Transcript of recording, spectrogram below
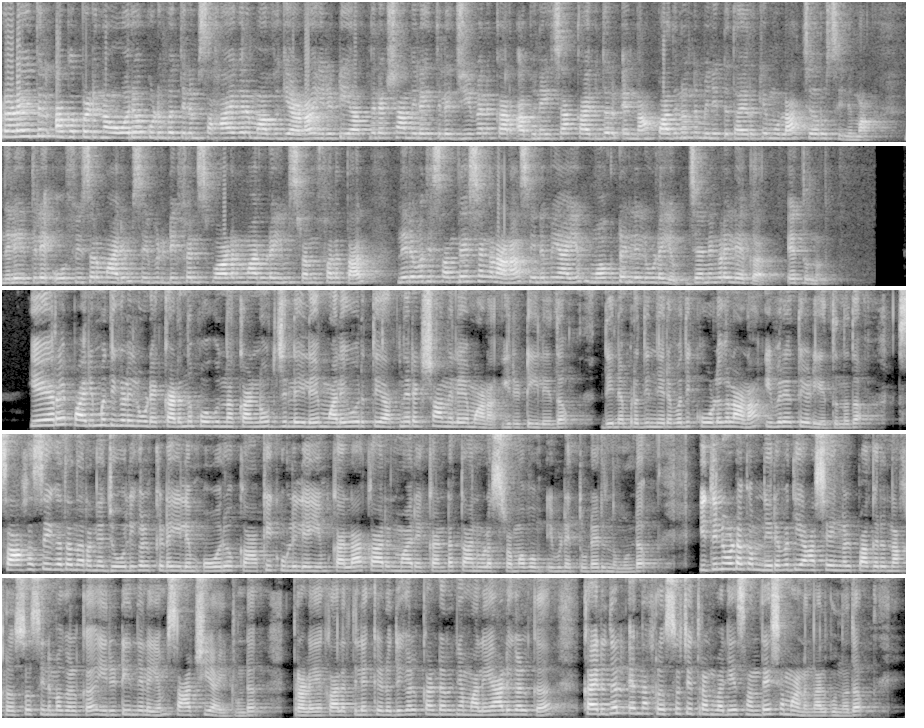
പ്രളയത്തിൽ അകപ്പെടുന്ന ഓരോ കുടുംബത്തിനും സഹായകരമാവുകയാണ് ഇരട്ടി അഗ്നിരക്ഷാ നിലയത്തിലെ ജീവനക്കാർ അഭിനയിച്ച കരുതൽ എന്ന പതിനൊന്ന് മിനിറ്റ് ദൈർഘ്യമുള്ള ചെറു സിനിമ. നിലയത്തിലെ ഓഫീസർമാരും സിവിൽ ഡിഫൻസ് വാർഡന്മാരുടെയും ശ്രമഫലത്താൽ നിരവധി സന്ദേശങ്ങളാണ് സിനിമയായും മോക്ക് ഡ്രില്ലിലൂടെയും ജനങ്ങളിലേക്ക് എത്തുന്നത്. ഏറെ പരിമിതികളിലൂടെ കടന്നു പോകുന്ന കണ്ണൂർ ജില്ലയിലെ മലയോരത്തെ അഗ്നിരക്ഷാ നിലയമാണ് ഇരിട്ടിയിലേത്. ദിനംപ്രതി നിരവധി കോളുകളാണ് ഇവരെ തേടിയെത്തുന്നത്. സാഹസികത നിറഞ്ഞ ജോലികൾക്കിടയിലും ഓരോ കാക്കിക്കുള്ളിലെയും കലാകാരന്മാരെ കണ്ടെത്താനുള്ള ശ്രമവും ഇവിടെ തുടരുന്നുമുണ്ട്. ഇതിനോടകം നിരവധി ആശയങ്ങൾ പകരുന്ന ഹ്രസ്വ സിനിമകൾക്ക് ഇരിട്ടി നിലയം സാക്ഷിയായിട്ടുണ്ട്. പ്രളയകാലത്തിലെ കെടുതികൾ കണ്ടറിഞ്ഞ മലയാളികൾക്ക് കരുതൽ എന്ന ഹ്രസ്വചിത്രം വലിയ സന്ദേശമാണ് നൽകുന്നത്.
